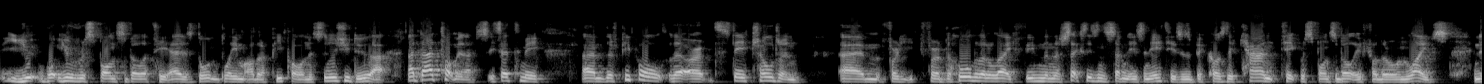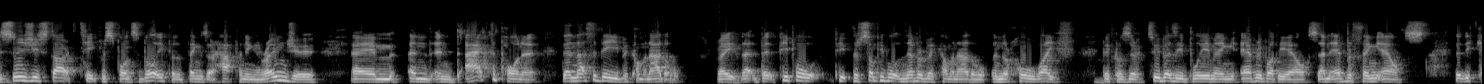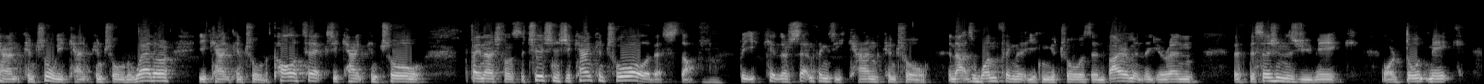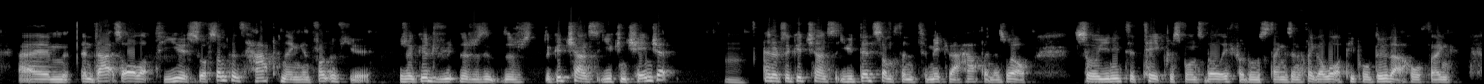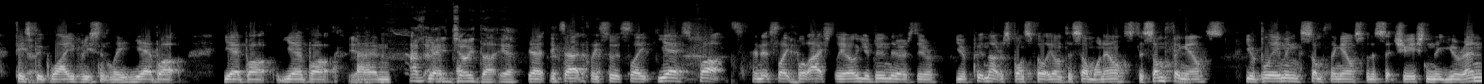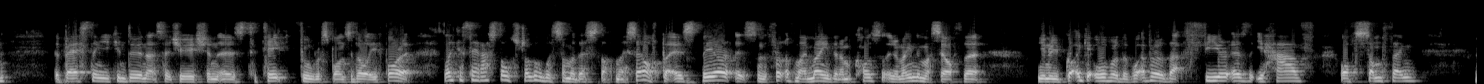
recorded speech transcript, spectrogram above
you what your responsibility is. Don't blame other people, and as soon as you do that, my dad taught me this. He said to me, um, "There's people that are stay children." Um, for for the whole of their life, even in their 60s and 70s and 80s, is because they can't take responsibility for their own lives. And as soon as you start to take responsibility for the things that are happening around you um, and and act upon it, then that's the day you become an adult. Right, that, but people, pe- there's some people that never become an adult in their whole life because they're too busy blaming everybody else and everything else that they can't control. You can't control the weather, you can't control the politics, you can't control financial institutions, you can't control all of this stuff, mm. but you can, there's certain things you can control, and that's one thing that you can control is the environment that you're in, the decisions you make or don't make, um, and that's all up to you. So if something's happening in front of you, there's a good there's a, there's a good chance that you can change it, mm. and there's a good chance that you did something to make that happen as well. So you need to take responsibility for those things, and I think a lot of people do that whole thing. Facebook yeah. Live recently, yeah, but yeah, but yeah, but yeah. Um, I, yeah, I enjoyed but, that. Yeah, yeah, exactly. So it's like yes, but, and it's like, yeah. well, actually, all you're doing there is you're you're putting that responsibility onto someone else, to something else. You're blaming something else for the situation that you're in. The best thing you can do in that situation is to take full responsibility for it. Like I said, I still struggle with some of this stuff myself, but it's there, it's in the front of my mind, and I'm constantly reminding myself that you know you've got to get over the whatever that fear is that you have of something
